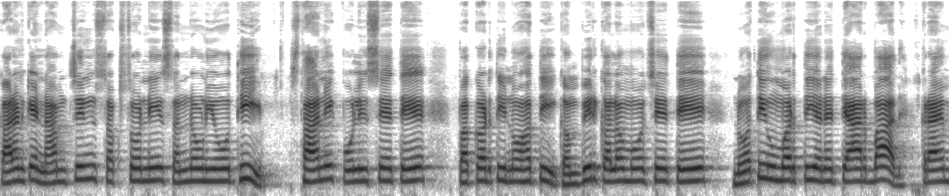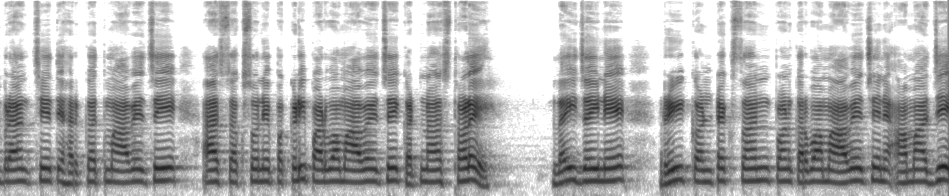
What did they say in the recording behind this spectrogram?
કારણ કે નામચીન શખ્સોની સંડોવણીઓથી સ્થાનિક પોલીસે તે પકડતી નહોતી. ગંભીર કલમો છે તે નહોતી ઉમરતી અને ત્યારબાદ ક્રાઇમ બ્રાન્ચ છે તે હરકતમાં આવે છે. આ શખ્સોને પકડી પાડવામાં આવે છે. ઘટના સ્થળે લઈ જઈને રિકન્ટેક્શન પણ કરવામાં આવે છે અને આમાં જે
